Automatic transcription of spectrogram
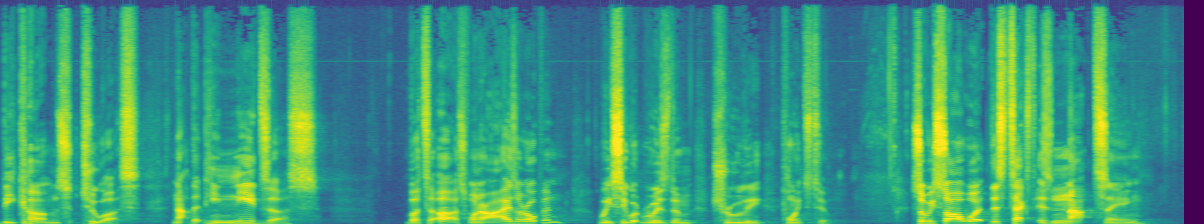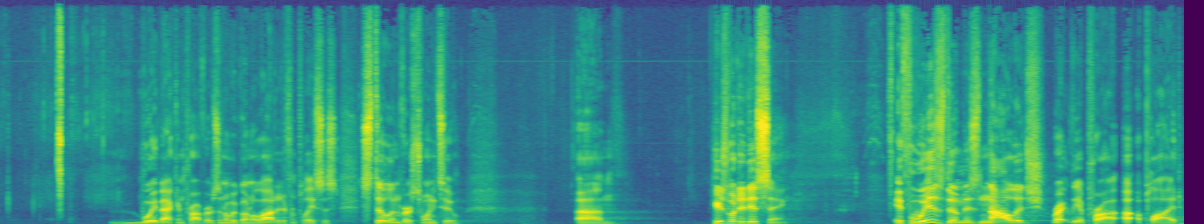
becomes to us. Not that he needs us, but to us, when our eyes are open, we see what wisdom truly points to. So we saw what this text is not saying way back in Proverbs. I know we've gone a lot of different places, still in verse 22. Um, here's what it is saying if wisdom is knowledge rightly appro- uh, applied,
